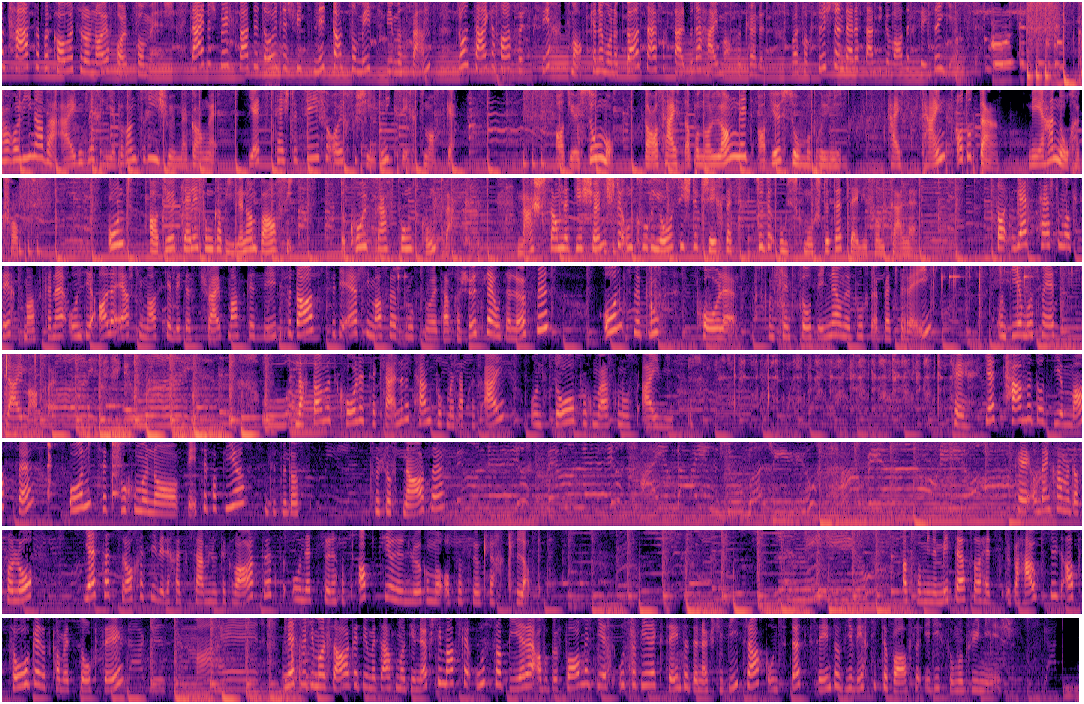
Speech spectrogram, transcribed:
und herzlich willkommen zu einer neuen Folge von Mesh. Leider spielt das Wetter hier in der Schweiz nicht ganz so mit, wie wir es wollen. Darum zeige ich euch heute Gesichtsmasken, die ihr ganz einfach selber daheim machen könnt. Was euch sonst in dieser Sendung erwartet, seht ihr jetzt. Carolina wäre eigentlich lieber ans Rheinschwimmen gegangen. Jetzt testet sie für euch verschiedene Gesichtsmasken. Adieu Sommer. Das heisst aber noch lange nicht Adieu Sommerbrüni. Heisst es Teint oder Teint? Wir haben nachgefragt. Und Adieu Telefonkabinen am Barfi. Der Kulttreffpunkt kommt weg. Mesch sammelt die schönsten und kuriosesten Geschichten zu den ausgemusterten Telefonzellen. So, jetzt testen wir Gesichtsmasken und die allererste Maske wird eine Stripe-Maske sein. Für das, für die erste Maske braucht man jetzt einfach eine Schüssel und einen Löffel und man braucht Kohle. Und sie sind hier drin und man braucht etwa drei. Und die muss man jetzt klein machen. Nachdem wir die Kohle zerkleinert haben, brauchen wir jetzt einfach ein Ei. Und hier brauchen wir einfach noch das Eiweiß. Okay, jetzt haben wir hier die Masse. Und jetzt brauchen wir noch WC-Papier. Dann tut man das zum Beispiel auf die Nase. Okay, und dann kann man das so lassen. Jetzt hat es trocken sein, weil ich jetzt 10 Minuten gewartet und jetzt tue ich das abziehen und dann schauen wir, ob das wirklich klappt. Also von meinem Mittagessen hat es überhaupt nicht abgezogen, das kann man jetzt hier sehen. Und jetzt würde ich mal sagen, wir jetzt auch mal die nächste Maske ausprobieren. Aber bevor wir die jetzt ausprobieren, sehen wir den nächsten Beitrag und dort sehen wir, wie wichtig der Basler in die Sommerbrüne ist.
